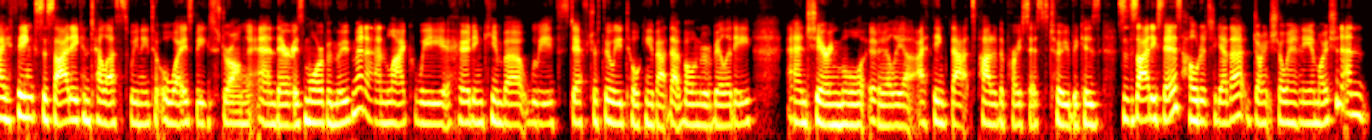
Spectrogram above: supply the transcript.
I think society can tell us we need to always be strong and there is more of a movement. And like we heard in Kimba with Steph Trethewey talking about that vulnerability and sharing more earlier, I think that's part of the process too, because society says hold it together, don't show any emotion. And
